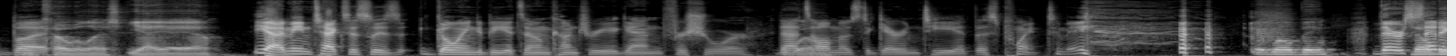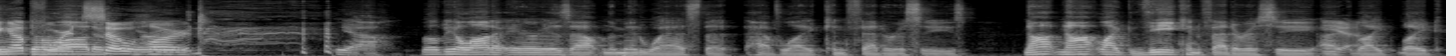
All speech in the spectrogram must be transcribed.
but coalition. Yeah, yeah, yeah. yeah i mean texas is going to be its own country again for sure that's almost a guarantee at this point to me It will be. they're There'll setting be up for it so areas- hard Yeah. There'll be a lot of areas out in the Midwest that have like confederacies. not not like the Confederacy, I- like like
